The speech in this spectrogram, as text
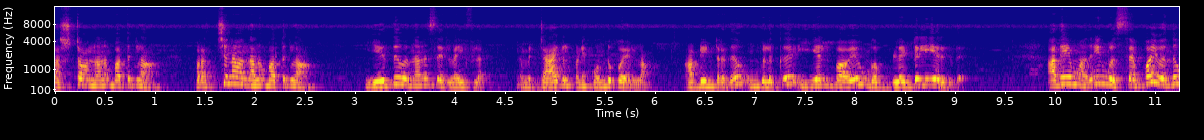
கஷ்டம் வந்தாலும் பார்த்துக்கலாம் பிரச்சனை வந்தாலும் பார்த்துக்கலாம் எது வந்தாலும் சரி லைஃப்பில் நம்ம டேக்கிள் பண்ணி கொண்டு போயிடலாம். அப்படின்றது உங்களுக்கு இயல்பாகவே உங்கள் பிளட்லேயே இருக்குது. அதே மாதிரி உங்கள் செவ்வாய் வந்து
